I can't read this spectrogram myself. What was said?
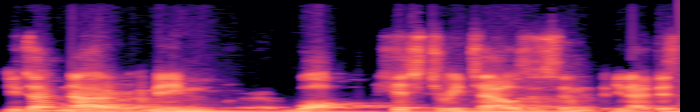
you don't know. I mean, what history tells us, and you know, this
